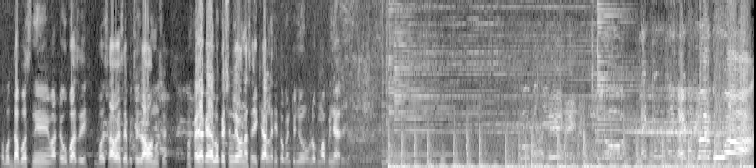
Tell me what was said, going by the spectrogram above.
તો બધા બસની વાટે ઊભા છે. બસ આવે છે, પછી જવાનું છે. પણ કયા કયા લોકેશન લેવાના છે એ ખ્યાલ નથી. તો કન્ટિન્યુ વ્લોગમાં બન્યા રહીએ ગોવા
